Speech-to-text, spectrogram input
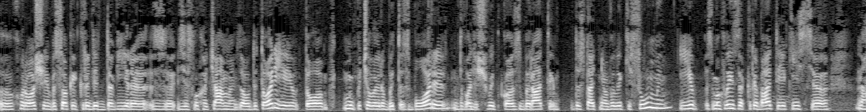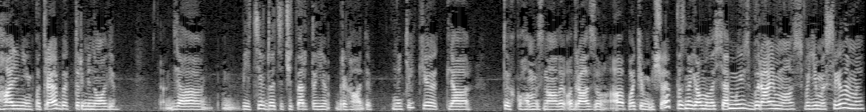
е, хороший високий кредит довіри з, зі слухачами з аудиторією, то ми почали робити збори доволі швидко збирати достатньо великі суми і змогли закривати якісь е, нагальні потреби термінові для бійців 24-ї бригади, не тільки для тих, кого ми знали одразу, а потім ще познайомилися. Ми збираємо своїми силами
